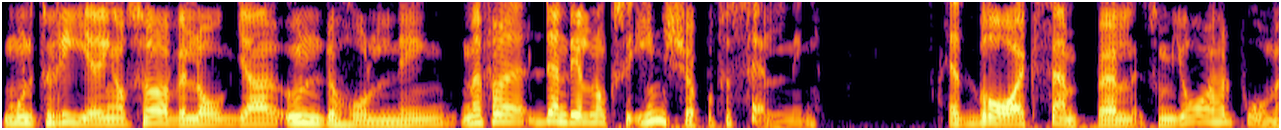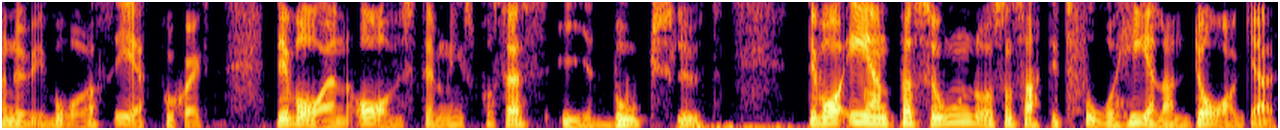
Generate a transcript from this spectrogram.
monitorering av serverloggar, underhållning, men för den delen också inköp och försäljning. Ett bra exempel som jag höll på med nu i våras i ett projekt, det var en avstämningsprocess i ett bokslut. Det var en person då som satt i två hela dagar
